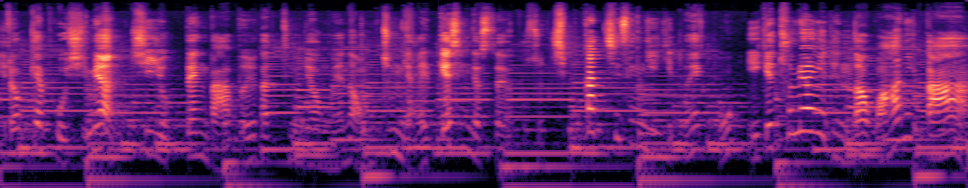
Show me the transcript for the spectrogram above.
이렇게 보시면 G600 마블 같은 경우에는 엄청 얇게 생겼어요. 무슨 칩같이 생기기도 했고 이게 투명이 된다고 하니까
